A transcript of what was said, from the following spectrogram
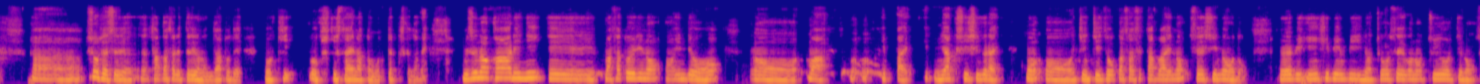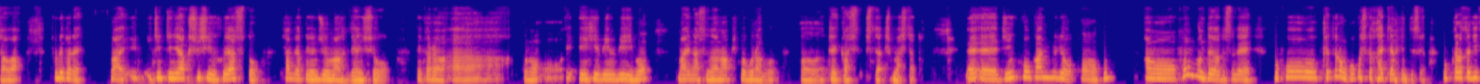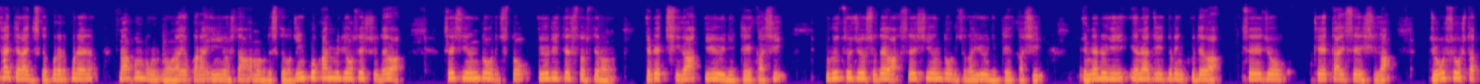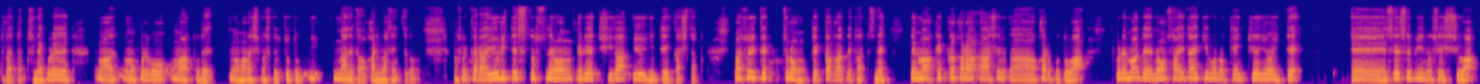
あ翔先生参加されてるようなんで、後でお聞きお聞きしたいなと思ってるんですけどね。水の代わりに、えーまあ、砂糖入りの飲料を、まあ、1杯 200cc ぐらいを1日増加させた場合の精子濃度、およびインヒビン B の調整後の中央値の差は、それぞれ、まあ、1日 200cc 増やすと340万減少、それから、あこのインヒビン B もマイナス7ピコグラム低下しししましたと。でえ人工甘味料、あの、本文ではですね、ここ、結論ここしか書いてないんですよ。ここから先書いてないんですけど、これ、これ、な本文の内容から引用したものですけど、人工甘味料摂取では、精子運動率と有利テストステロン、LH 比が優位に低下し、フルーツジュースでは精子運動率が優位に低下し、エネルギー、エナジードリンクでは正常形態精子が上昇したって書いてあるんですね。これ、まあ、これも、まあ、後でお話しますけど、ちょっとなぜかわかりませんけど、それから有利テストステロン LH 比が優位に低下したと。まあ、そういう結論、結果が出たんですね。で、まあ、結果からあわかることは、これまでの最大規模の研究において、えー、SSB の摂取は、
